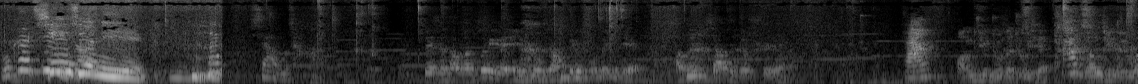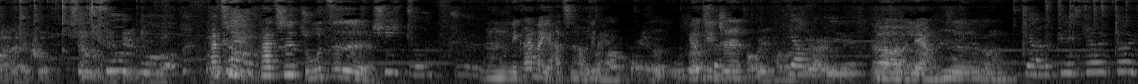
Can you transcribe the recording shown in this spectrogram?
不客气。谢谢你。下午茶。这是他们最愿意入乡随俗的一点，他们一下子就适应了。糖。黄金竹的出现，让这对外来客彻底变成了。他吃他吃竹子。吃竹子。嗯，你看它牙齿好厉害。有几只？成为他们最爱的零食。呃，两只。嗯。两只就就是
